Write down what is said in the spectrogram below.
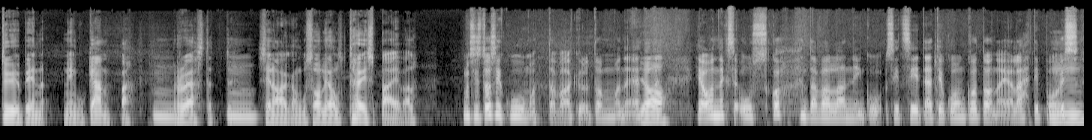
tyypin niin kuin kämppä mm. ryöstetty mm. siinä aikaan, kun se oli ollut töispäivällä. Mutta siis tosi kuumottavaa kyllä tommonen. Että, Joo. ja onneksi se usko tavallaan niin kuin sit siitä, että joku on kotona ja lähti pois. Mm.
